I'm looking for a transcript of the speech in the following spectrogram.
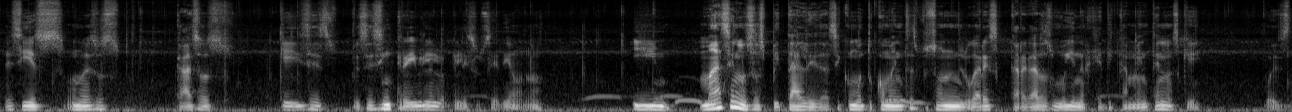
Es decir, es uno de esos casos que dices, pues es increíble lo que le sucedió, ¿no? Y más en los hospitales, así como tú comentas, pues son lugares cargados muy energéticamente en los que pues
